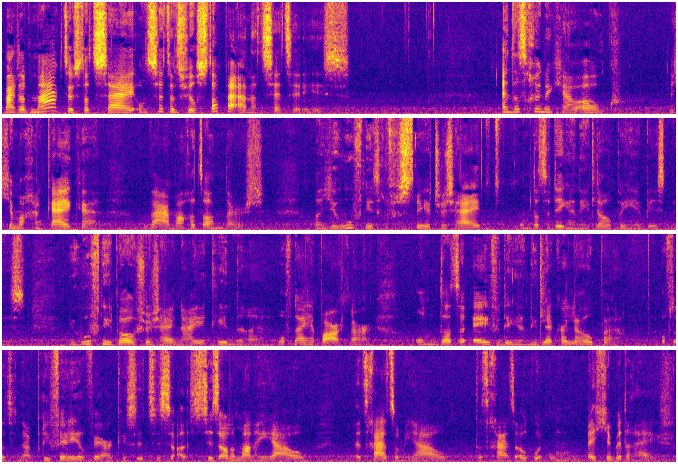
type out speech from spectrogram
Maar dat maakt dus dat zij ontzettend veel stappen aan het zetten is. En dat gun ik jou ook. Dat je mag gaan kijken waar mag het anders. Want je hoeft niet gefrustreerd te zijn omdat de dingen niet lopen in je business. Je hoeft niet boos te zijn naar je kinderen of naar je partner omdat er even dingen niet lekker lopen. Of dat het nou privé of werk is. Het, is, het zit allemaal aan jou. Het gaat om jou. Dat gaat ook om met je bedrijf.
